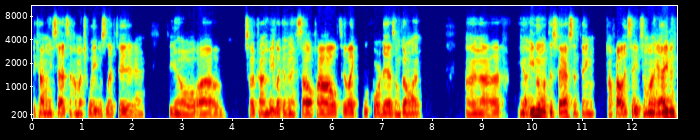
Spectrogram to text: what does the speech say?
the how many sets and how much weight was lifted and you know uh, so I kind of made like an Excel file to like record it as I'm going. And uh, you know even with this fasting thing, I'll probably save some money. I even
